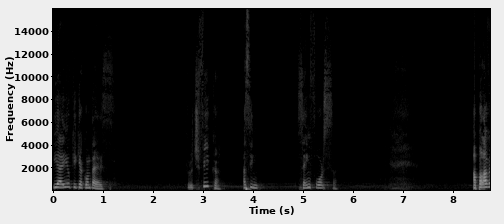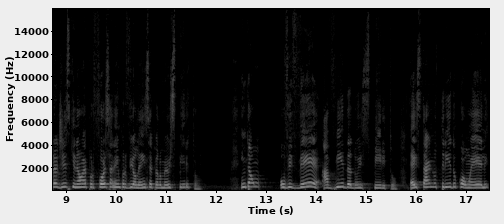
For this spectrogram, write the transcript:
E aí o que, que acontece? Frutifica. Assim, sem força. A palavra diz que não é por força nem por violência, é pelo meu espírito. Então, o viver a vida do espírito é estar nutrido com ele,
